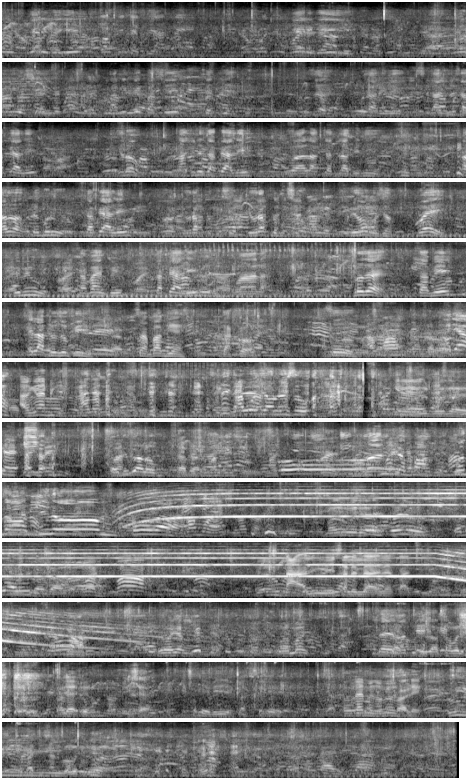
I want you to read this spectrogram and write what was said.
Bien réveillé. Bonne nuit aussi. La nuit bien passée, c'est bien. Vous arrivez. La journée, ça peut aller. Non, la journée, ça peut aller. Voilà, tu as de l'avenir. Alors, le gourou, ça peut aller. Il y aura promotion. Il y aura le gourou, ça va un peu. Ça peut aller. Voilà. Frère, vous savez, et la philosophie, ça va bien. D'accord. Mon binôme, comment va Ah, lui, ça le l'a, il est parti. Fale.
